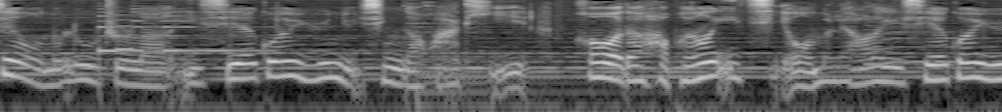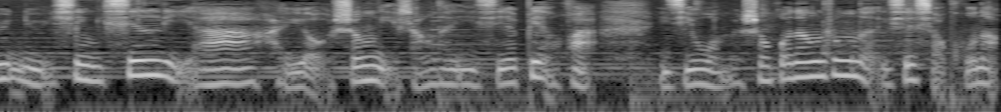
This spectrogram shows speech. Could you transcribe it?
近我们录制了一些关于女性的话题，和我的好朋友一起，我们聊了一些关于女性心理啊，还有生理上的一些变化，以及我们生活当中的一些小苦恼。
